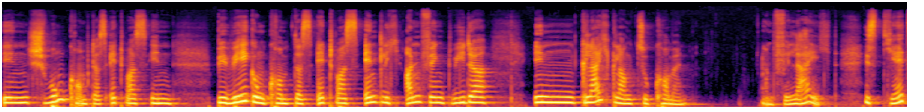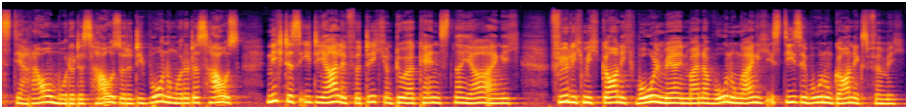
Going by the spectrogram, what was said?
in Schwung kommt, dass etwas in Bewegung kommt, dass etwas endlich anfängt wieder in Gleichklang zu kommen. Und vielleicht ist jetzt der Raum oder das Haus oder die Wohnung oder das Haus nicht das Ideale für dich und du erkennst, na ja, eigentlich fühle ich mich gar nicht wohl mehr in meiner Wohnung, eigentlich ist diese Wohnung gar nichts für mich.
